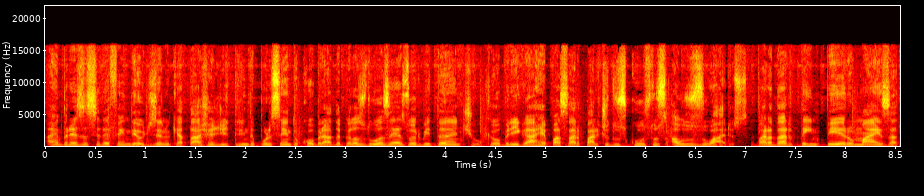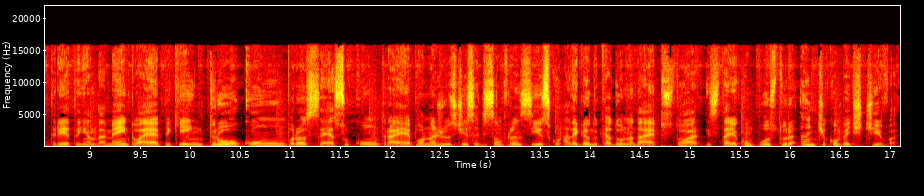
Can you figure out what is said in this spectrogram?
A empresa se defendeu, dizendo que a taxa de 30% cobrada pelas duas é exorbitante, o que obriga a repassar parte dos custos aos usuários. Para dar tempero mais à treta em andamento, a Epic entrou com um processo contra a Apple na Justiça de São Francisco, alegando que a dona da App Store estaria com postura anticompetitiva.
